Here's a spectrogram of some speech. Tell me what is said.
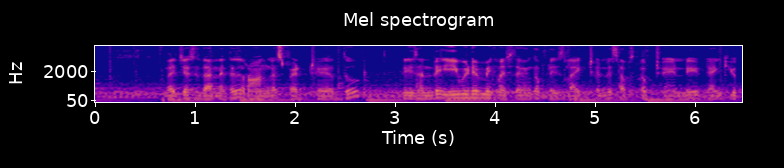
దయచేసి దాన్ని అయితే రాంగ్గా స్ప్రెడ్ చేయొద్దు. ప్లీజ్ అండి ఈ వీడియో మీకు నచ్చితే కనుక ప్లీజ్ లైక్ చేయండి సబ్స్క్రైబ్ చేయండి. Thank you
